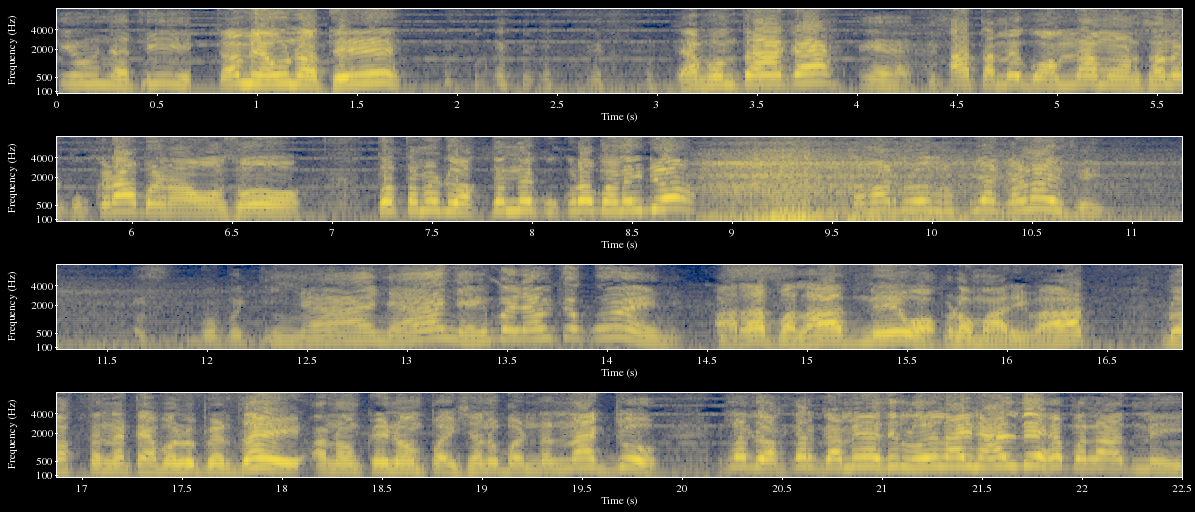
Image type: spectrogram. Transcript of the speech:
એવું નથી. તમે એવું નથી? એ ભૂમતા કાકા? આ તમે ગામના માણસોને કુકડા બનાવો છો. તો તમે ડોક્ટરને કુકડો બનાવી દો. તમારા જોડે રૂપિયા ગણાય છે. પોપટજી ના ના નહીં બનાવતો કોઈ અરે ભલા આદમી વાપડો મારી વાત. ડોક્ટરના ટેબલ ઉપર જઈ અને આમ કહીને આમ પૈસાનું બંડલ નાખજો. એટલે ડોક્ટર ગમે એથી લોહી લાવીને હાલ દે ભલા આદમી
